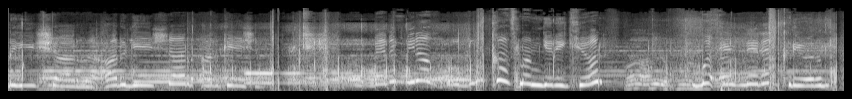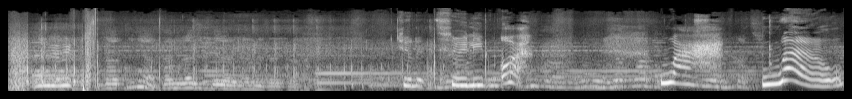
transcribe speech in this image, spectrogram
Arkadaşlar, arkadaşlar, arkadaşlar. Benim biraz odun kasmam gerekiyor. Ha Bu evleri kırıyorum. Zaten ya tam birazcık arkadaşlar. Şöyle söyleyeyim. Oh! Wow! Wow!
